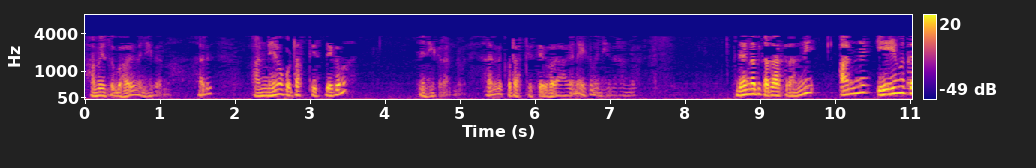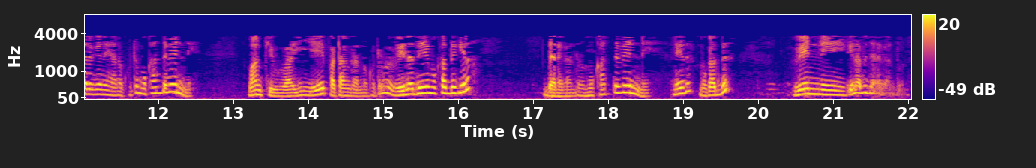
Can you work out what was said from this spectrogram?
හැමේ ස්වභාවය මෙනෙහි කරනවා. හරිද? අන්න ඒව කොටස් 32ම මෙනෙහි කරන්න ඕනේ. හරිද? කොටස් 32 හොයාගෙන ඒක මෙනෙහි කරන්න ඕනේ. දැන් අපි කතා කරන්නේ අන්න එහෙම කරගෙන යනකොට මොකද්ද වෙන්නේ? මං කිව්වා ඊයේ පටන් ගන්නකොටම වෙන දේ මොකද්ද කියලා දැනගන්න ඕනේ. මොකද්ද වෙන්නේ? නේද? මොකද්ද වෙන්නේ කියලා අපි දැනගන්න ඕනේ.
